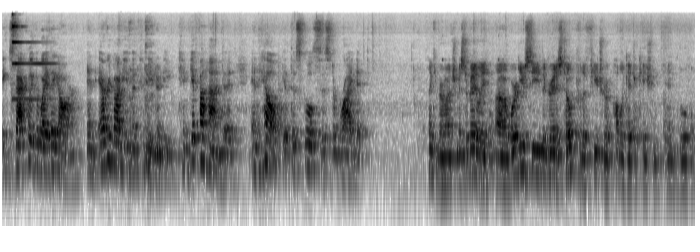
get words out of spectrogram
exactly the way they are and everybody in the community can get behind it and help get the school system righted. Thank you very much. Mr. Bailey, uh, where do you see the greatest hope for the future of public education in Louisville?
